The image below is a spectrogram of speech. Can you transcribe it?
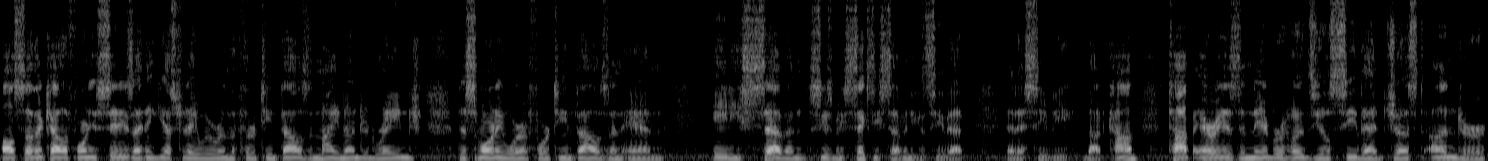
All Southern California cities, I think yesterday we were in the 13,900 range. This morning we're at 14,087, excuse me, 67. You can see that at scv.com. Top areas and neighborhoods, you'll see that just under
